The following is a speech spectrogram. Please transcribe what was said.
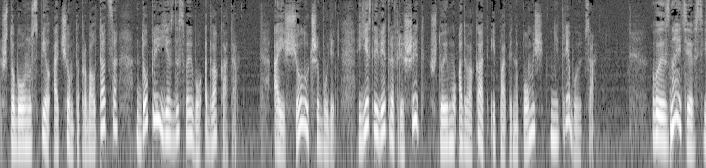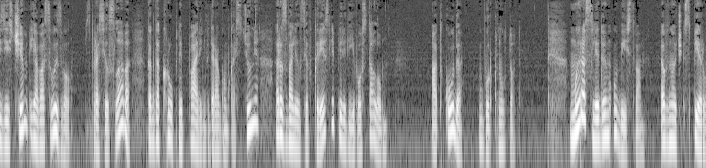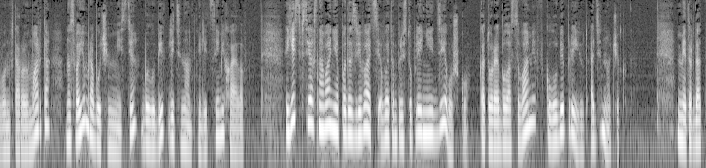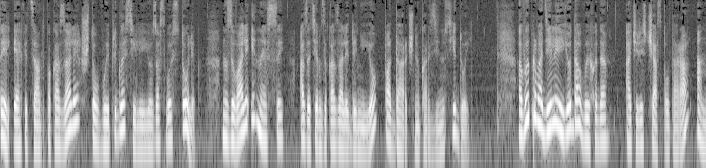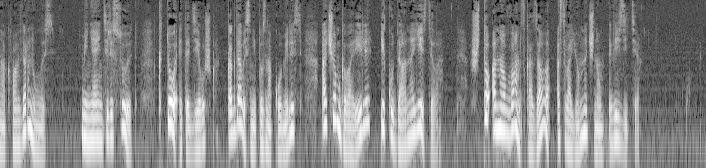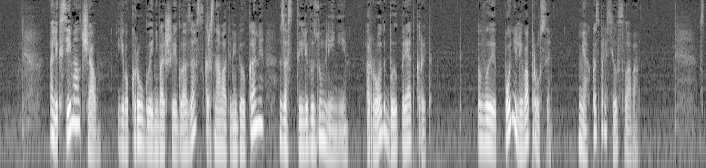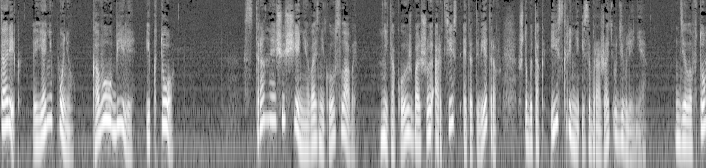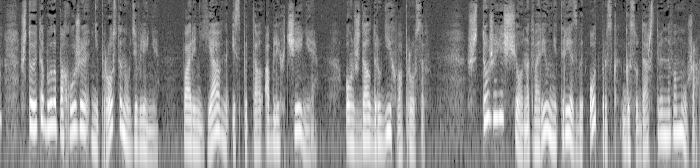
чтобы он успел о чем-то проболтаться до приезда своего адвоката. А еще лучше будет, если Ветров решит, что ему адвокат и папина помощь не требуются. «Вы знаете, в связи с чем я вас вызвал?» — спросил Слава, когда крупный парень в дорогом костюме развалился в кресле перед его столом. «Откуда?» — буркнул тот. «Мы расследуем убийство. В ночь с 1 на 2 марта на своем рабочем месте был убит лейтенант милиции Михайлов. Есть все основания подозревать в этом преступлении девушку, которая была с вами в клубе «Приют одиночек». Метрдотель и официант показали, что вы пригласили ее за свой столик, называли Инессой, а затем заказали для нее подарочную корзину с едой. Вы проводили ее до выхода, а через час-полтора она к вам вернулась. Меня интересует, кто эта девушка, когда вы с ней познакомились, о чем говорили и куда она ездила. Что она вам сказала о своем ночном визите?» Алексей молчал. Его круглые небольшие глаза с красноватыми белками застыли в изумлении. Рот был приоткрыт. «Вы поняли вопросы?» — мягко спросил Слава. «Старик, я не понял, кого убили и кто?» Странное ощущение возникло у Славы. Не такой уж большой артист этот Ветров, чтобы так искренне изображать удивление. Дело в том, что это было похоже не просто на удивление. Парень явно испытал облегчение. Он ждал других вопросов. Что же еще натворил нетрезвый отпрыск государственного мужа?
